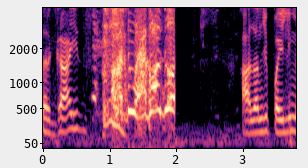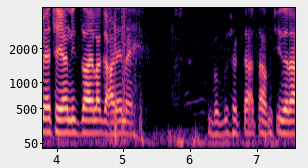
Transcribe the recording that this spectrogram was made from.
तरी गाईज आज आमची पहिली मॅच आहे आणि जायला गाड्या नाही. बघू शकता आता आमची जरा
